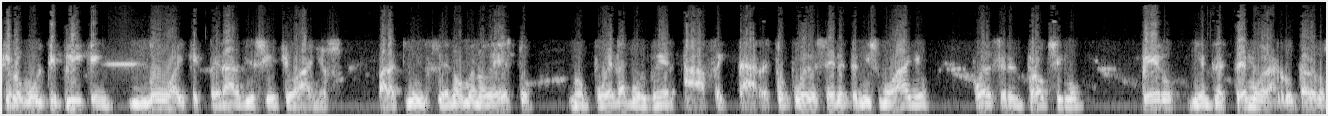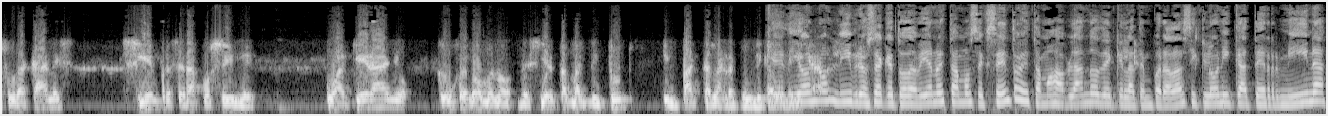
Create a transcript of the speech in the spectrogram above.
que lo multipliquen, no hay que esperar 18 años para que un fenómeno de esto no pueda volver a afectar. Esto puede ser este mismo año, puede ser el próximo, pero mientras estemos en la ruta de los huracanes, siempre será posible cualquier año que un fenómeno de cierta magnitud impacte en la República Que Dios Dominicana. nos libre, o sea que todavía no estamos exentos, estamos hablando de que la temporada ciclónica termina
